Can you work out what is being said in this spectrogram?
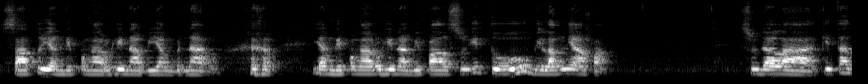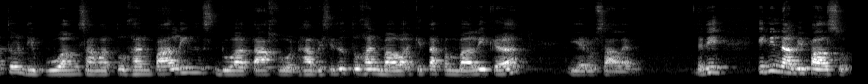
satu yang dipengaruhi nabi yang benar. yang dipengaruhi nabi palsu itu bilangnya apa? Sudahlah, kita tuh dibuang sama Tuhan paling dua tahun. Habis itu Tuhan bawa kita kembali ke Yerusalem. Jadi ini nabi palsu.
